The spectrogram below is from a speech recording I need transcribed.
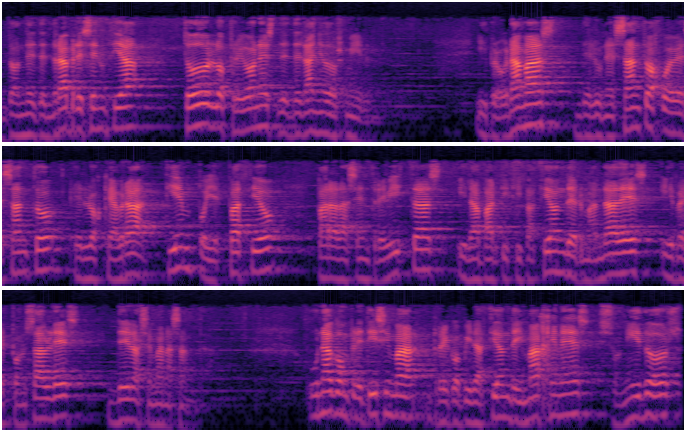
donde tendrá presencia todos los pregones desde el año 2000 y programas de lunes santo a jueves santo en los que habrá tiempo y espacio para las entrevistas y la participación de hermandades y responsables de la Semana Santa. Una completísima recopilación de imágenes, sonidos,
